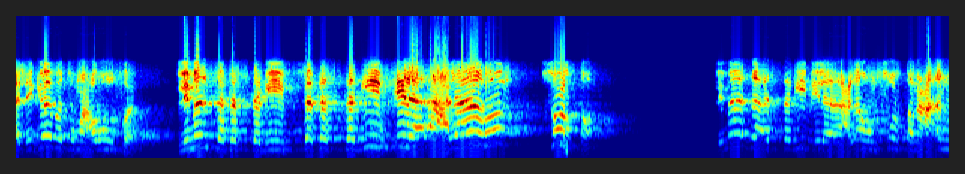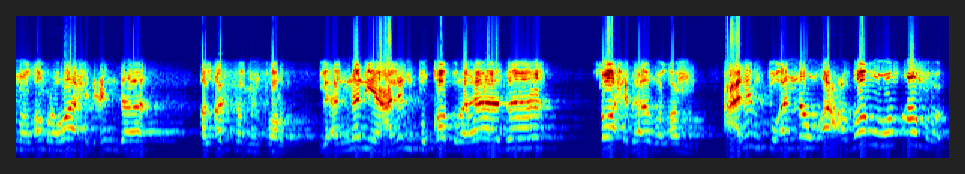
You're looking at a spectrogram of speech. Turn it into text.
الإجابة معروفة. لمن ستستجيب؟ ستستجيب إلى أعلاهم سلطة. لماذا أستجيب إلى أعلاهم سلطة مع أن الأمر واحد عند الأكثر من فرد؟ لأنني علمت قدر هذا صاحب هذا الأمر. علمت أنه أعظمهم أمرا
